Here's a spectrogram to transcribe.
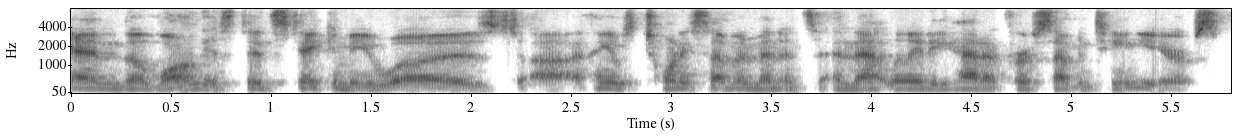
And the longest it's taken me was, uh, I think it was 27 minutes, and that lady had it for 17 years.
